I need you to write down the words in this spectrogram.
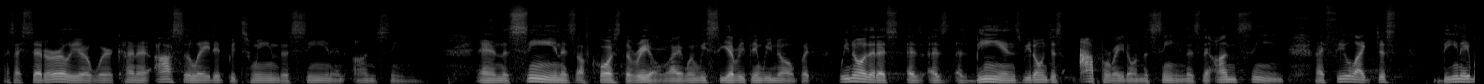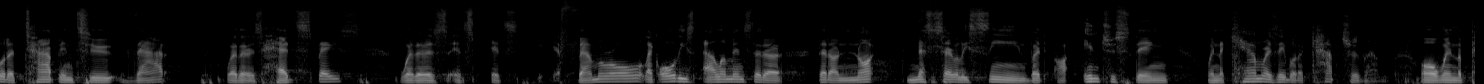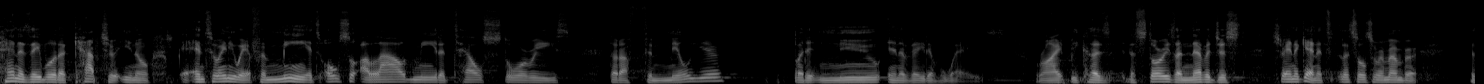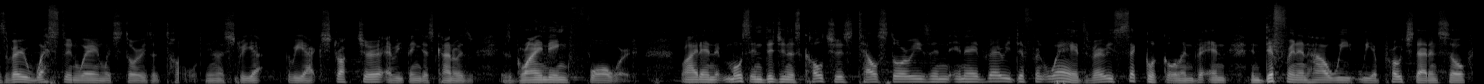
as I said earlier, were kind of oscillated between the seen and unseen. And the seen is, of course, the real, right? When we see everything we know. But we know that as, as, as, as beings, we don't just operate on the scene, there's the unseen. And I feel like just being able to tap into that, whether it's headspace, whether it's, it's, it's ephemeral, like all these elements that are, that are not necessarily seen but are interesting when the camera is able to capture them or when the pen is able to capture it, you know. And so, anyway, for me, it's also allowed me to tell stories that are familiar, but in new, innovative ways, right? Because the stories are never just straight. Again, let's also remember there's a very Western way in which stories are told. You know, three act, three act structure, everything just kind of is, is grinding forward, right? And most indigenous cultures tell stories in, in a very different way. It's very cyclical and, and, and different in how we, we approach that. And so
